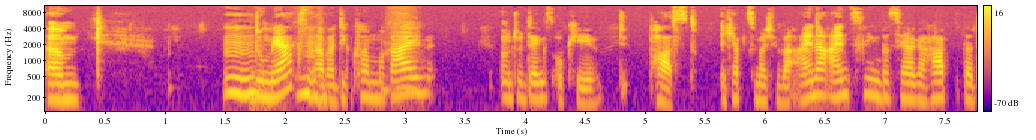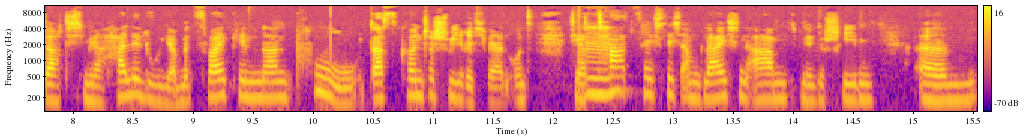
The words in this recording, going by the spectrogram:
Ähm, mhm. Du merkst mhm. aber, die kommen rein und du denkst, okay, passt. Ich habe zum Beispiel bei einer einzigen bisher gehabt, da dachte ich mir, Halleluja, mit zwei Kindern, puh, das könnte schwierig werden. Und die hat mhm. tatsächlich am gleichen Abend mir geschrieben, ähm,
